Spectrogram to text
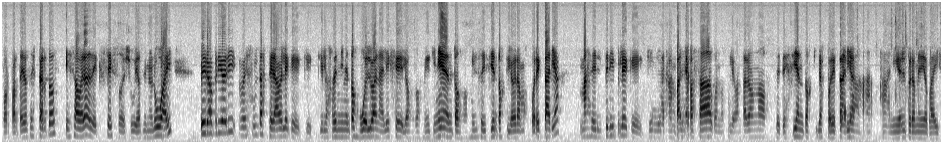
por parte de los expertos es ahora de exceso de lluvias en Uruguay, pero a priori resulta esperable que, los rendimientos vuelvan al eje de los 2.500, 2.600 kilogramos por hectárea, más del triple que, en la campaña pasada cuando se levantaron unos 700 kilos por hectárea a, nivel promedio país.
